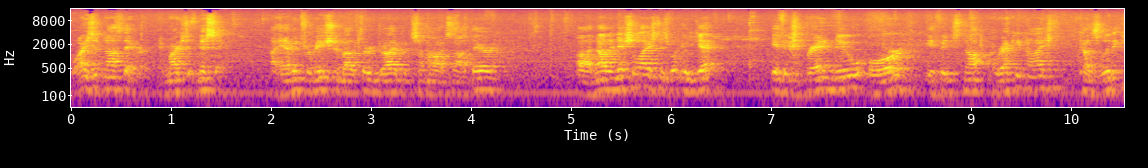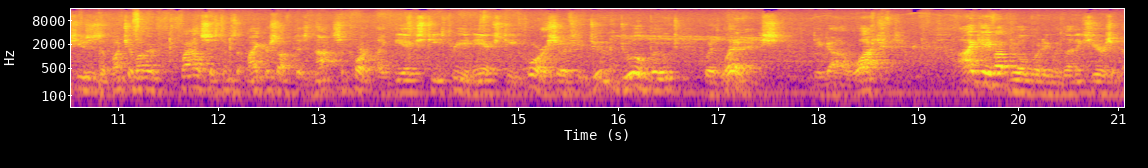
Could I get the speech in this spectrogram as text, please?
why is it not there? And marks it missing. I have information about a third drive, but somehow it's not there. Uh, Not initialized is what you'll get if it's brand new or if it's not recognized, because Linux uses a bunch of other file systems that Microsoft does not support, like E ext3 and ext4. So if you do dual boot with Linux, you gotta watch it. I gave up dual booting with Linux years ago,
